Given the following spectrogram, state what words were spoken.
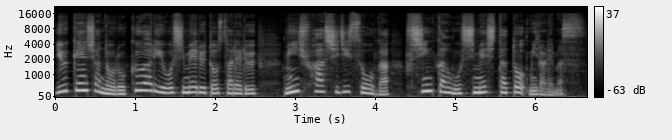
有権者の6割を占めるとされる民主派支持層が不信感を示したとみられます。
